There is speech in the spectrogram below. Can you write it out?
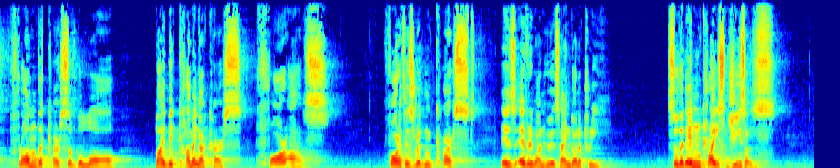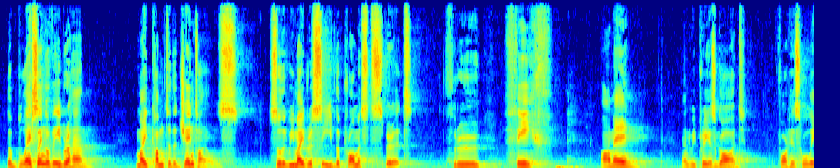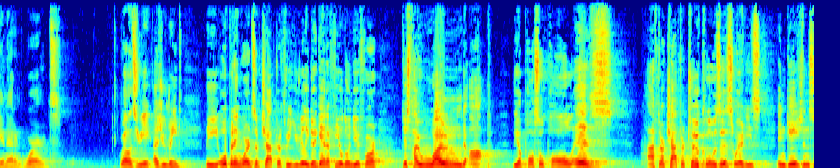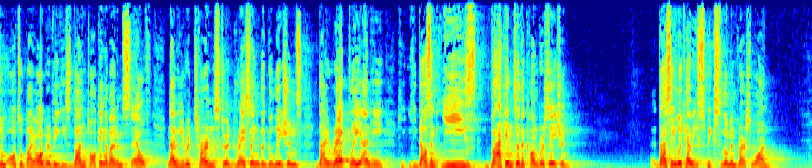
from the curse of the law by becoming a curse for us. For it is written, Cursed is everyone who is hanged on a tree. So that in Christ Jesus, the blessing of Abraham might come to the Gentiles, so that we might receive the promised Spirit through faith. Amen. And we praise God for his holy inerrant words. Well, as you, as you read the opening words of chapter 3, you really do get a feel, don't you, for just how wound up the Apostle Paul is. After chapter 2 closes, where he's engaged in some autobiography, he's done talking about himself. Now he returns to addressing the Galatians directly, and he, he, he doesn't ease back into the conversation. Does he? Look how he speaks to them in verse 1.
